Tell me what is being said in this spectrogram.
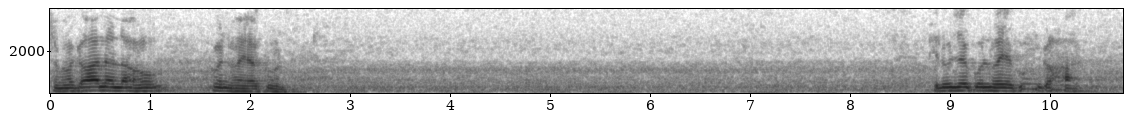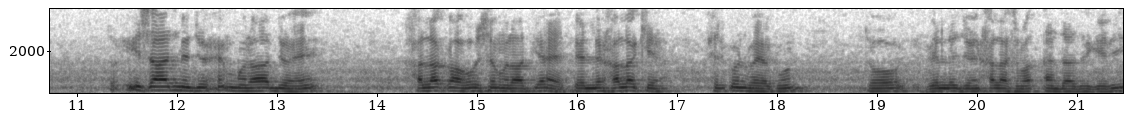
سمکال اللہ کن و یقن پھر اسے کن و یقون کہا، تو اس آج میں جو ہے، مراد جو ہے خلق ہو سے مراد کیا ہے؟ پہلے خلق کیا پھر کن و یقون تو پہلے جو ہے، خلق سے اندازہ گیری،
